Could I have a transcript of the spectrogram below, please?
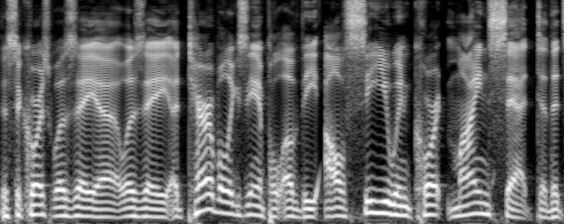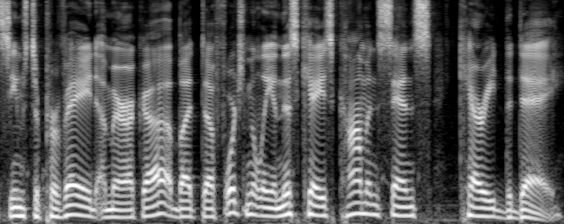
This, of course, was a uh, was a, a terrible example of the "I'll see you in court" mindset that seems to pervade America. But uh, fortunately, in this case, common sense carried the day.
